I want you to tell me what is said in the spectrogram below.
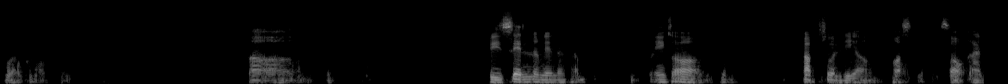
ส่วนของ เอ่อรีเซนต์ตรงนี้นะครับอันนี้ก็ปรับส่วนเดียวอสองอัน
